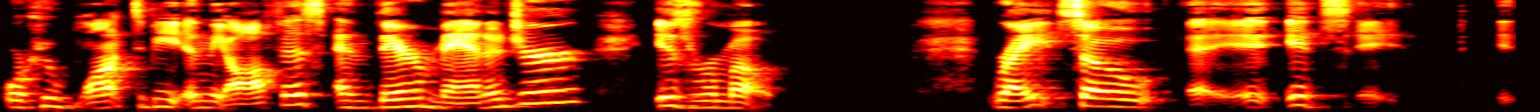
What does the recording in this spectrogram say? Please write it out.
or who want to be in the office, and their manager is remote, right? So it, it's it,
